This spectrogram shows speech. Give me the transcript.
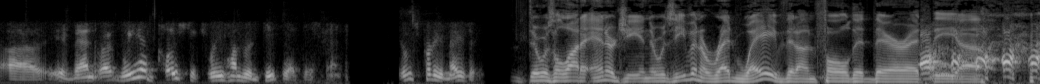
uh, event. We had close to 300 people at this thing. It was pretty amazing there was a lot of energy, and there was even a red wave that unfolded there at the. Uh...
